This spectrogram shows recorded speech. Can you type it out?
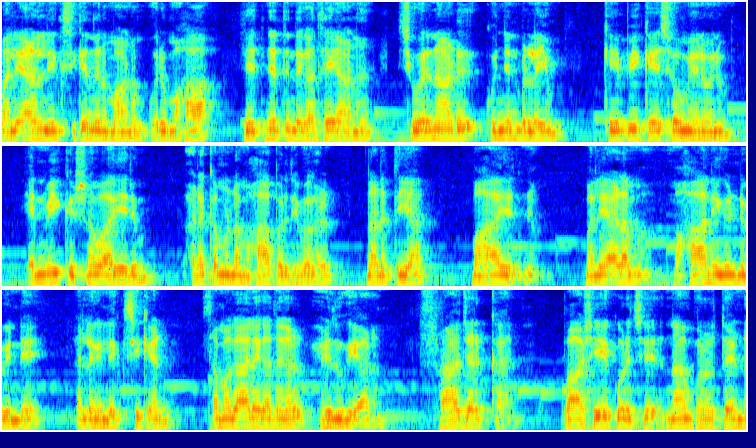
മലയാളം ലക്സിക്ക നിർമ്മാണം ഒരു മഹായജ്ഞത്തിന്റെ കഥയാണ് ശൂരനാട് കുഞ്ഞൻപിള്ളയും കെ പി കേശവമേനോനും എൻ വി കൃഷ്ണവാര്യരും അടക്കമുള്ള മഹാപ്രതിഭകൾ നടത്തിയ മഹായജ്ഞം. മലയാളം മഹാനിഘണ്ടുവിന്റെ അല്ലെങ്കിൽ ലക്സിക്കൺ സമകാല കഥകൾ എഴുതുകയാണ് ഷാജർ ഖാൻ. ഭാഷയെക്കുറിച്ച് നാം പുലർത്തേണ്ട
